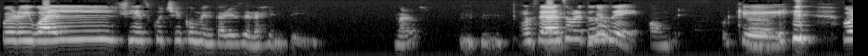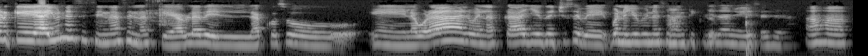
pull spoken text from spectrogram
Pero igual sí escuché comentarios de la gente. ¿Malos? O sea, sobre todo Bien. de hombres. Porque, porque hay unas escenas en las que habla del acoso eh, laboral o en las calles. De hecho, se ve. Bueno, yo vi una escena en TikTok. Ajá.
